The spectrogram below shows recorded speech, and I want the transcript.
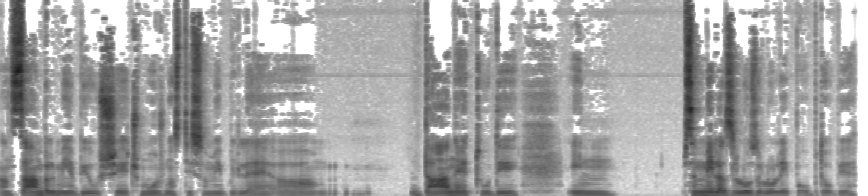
ansambl mi je bil všeč, možnosti so mi bile uh, dane tudi in sem imela zelo, zelo lepo obdobje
